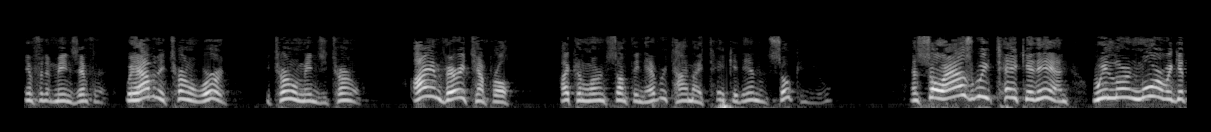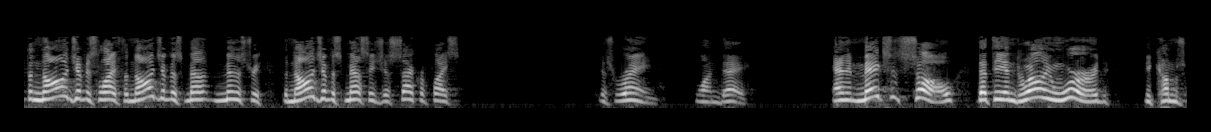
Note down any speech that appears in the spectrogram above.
Infinite means infinite. We have an eternal word. Eternal means eternal. I am very temporal. I can learn something every time I take it in, and so can you. And so as we take it in, we learn more. We get the knowledge of his life, the knowledge of his ministry, the knowledge of his message, his sacrifice, his reign one day. And it makes it so that the indwelling word becomes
